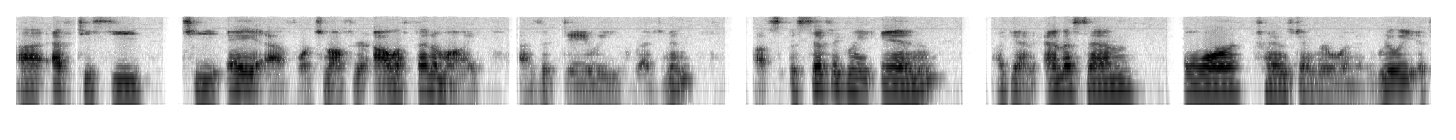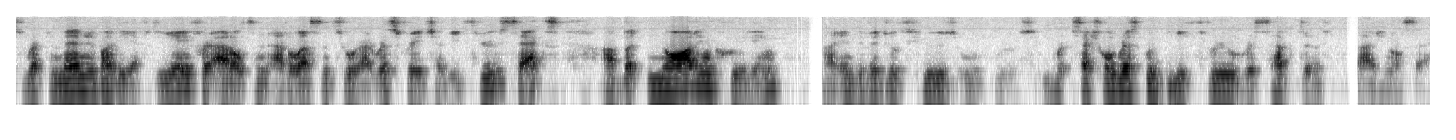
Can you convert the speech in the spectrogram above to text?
uh, FTC TAF, or tenofovir alafenamide, as a daily regimen, uh, specifically in, again, MSM or transgender women. Really, it's recommended by the FDA for adults and adolescents who are at risk for HIV through sex, uh, but not including uh, individuals whose sexual risk would be through receptive vaginal sex.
